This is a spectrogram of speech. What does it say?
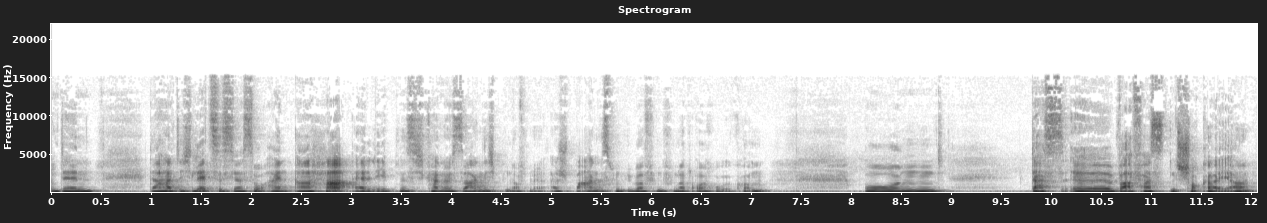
Denn da hatte ich letztes Jahr so ein Aha-Erlebnis. Ich kann euch sagen, ich bin auf eine Ersparnis von über 500 Euro gekommen. Und das äh, war fast ein Schocker, ja.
